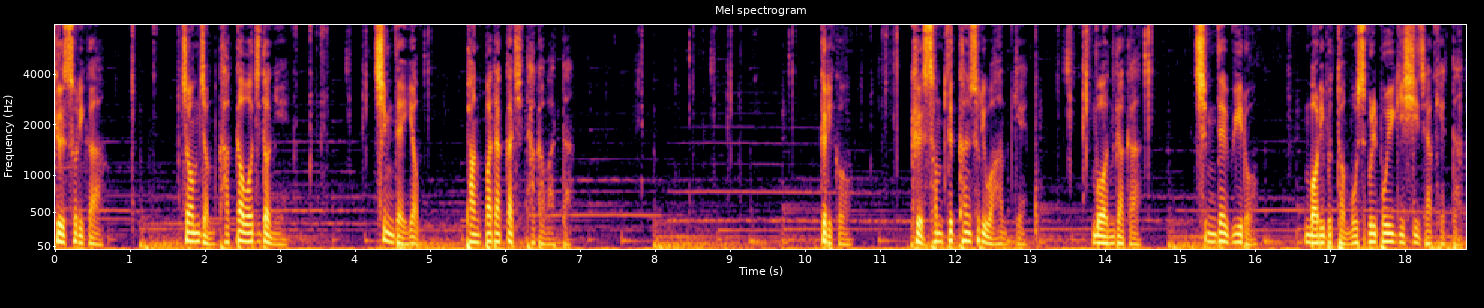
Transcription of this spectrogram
그 소리가 점점 가까워지더니 침대 옆 방바닥까지 다가왔다. 그리고 그 섬뜩한 소리와 함께 무언가가 침대 위로 머리부터 모습을 보이기 시작했다.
